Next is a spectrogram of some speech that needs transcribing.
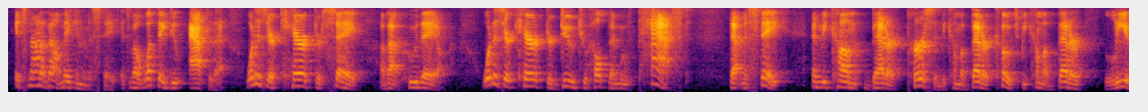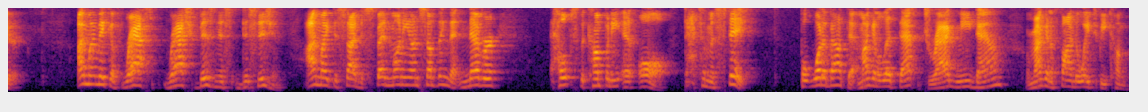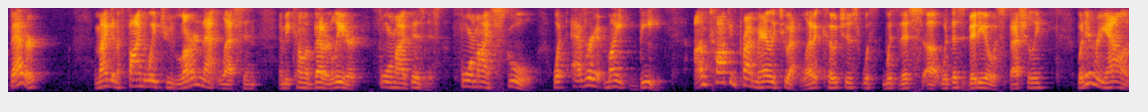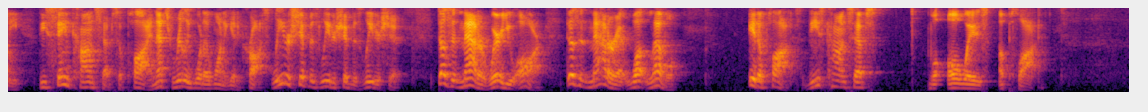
It's not about making the mistake. It's about what they do after that. What does their character say about who they are? What does their character do to help them move past that mistake and become better person, become a better coach, become a better leader. I might make a rash, rash business decision. I might decide to spend money on something that never helps the company at all. That's a mistake. But what about that? Am I going to let that drag me down? Or am I going to find a way to become better? Am I going to find a way to learn that lesson and become a better leader for my business, for my school, whatever it might be? I'm talking primarily to athletic coaches with with this uh, with this video especially, but in reality, these same concepts apply, and that's really what I want to get across. Leadership is leadership is leadership. Doesn't matter where you are. Doesn't matter at what level. It applies. These concepts will always apply.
